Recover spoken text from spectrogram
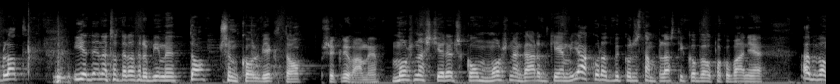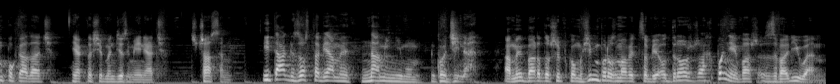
blat. I jedyne co teraz robimy, to czymkolwiek to przykrywamy. Można ściereczką, można gardkiem. Ja akurat wykorzystam plastikowe opakowanie, aby Wam pokazać, jak to się będzie zmieniać z czasem. I tak zostawiamy na minimum godzinę. A my bardzo szybko musimy porozmawiać sobie o drożdżach, ponieważ zwaliłem.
